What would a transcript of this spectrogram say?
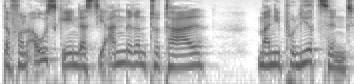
davon ausgehen, dass die anderen total manipuliert sind.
